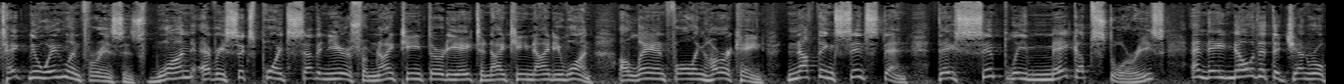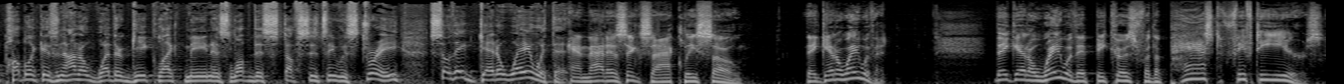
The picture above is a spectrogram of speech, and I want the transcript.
Take New England, for instance. One every 6.7 years from 1938 to 1991. A landfalling hurricane. Nothing since then. They simply make up stories and they know that the general public is not a weather geek like me and has loved this stuff since he was three, so they get away with it. And that is exactly so. They get away with it. They get away with it because for the past 50 years,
